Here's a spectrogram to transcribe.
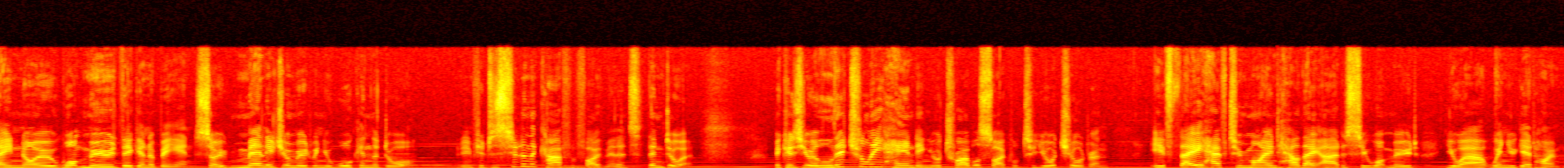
they know what mood they're going to be in. So manage your mood when you walk in the door. if you just sit in the car for five minutes, then do it. Because you're literally handing your tribal cycle to your children if they have to mind how they are to see what mood you are when you get home.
